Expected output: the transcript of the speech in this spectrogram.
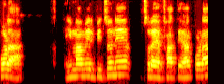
পড়া। ইমামের পিছনে সুরায় ফাতেহা পড়া।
